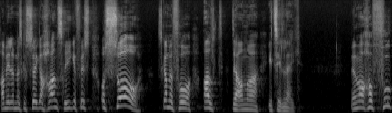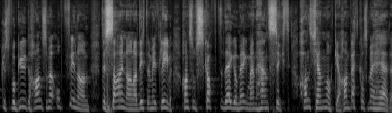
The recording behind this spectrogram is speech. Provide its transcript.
Han vil at vi skal søke Hans rike først. Og så skal vi få alt det andre i tillegg. Vi må ha fokus på Gud, han som er oppfinneren, designeren av ditt og mitt liv. Han som skapte deg og meg med en hensikt. Han kjenner oss, han vet hva som er her.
